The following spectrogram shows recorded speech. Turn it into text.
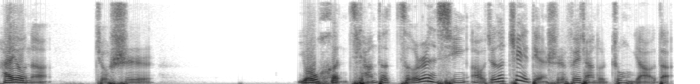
还有呢，就是有很强的责任心啊，我觉得这一点是非常的重要的，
